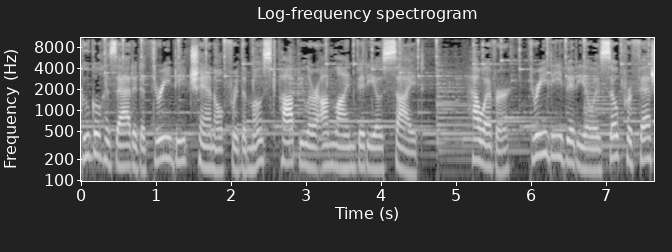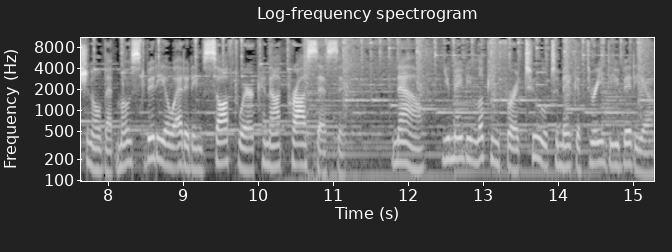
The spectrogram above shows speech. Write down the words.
Google has added a 3D channel for the most popular online video site. However, 3D video is so professional that most video editing software cannot process it. Now, you may be looking for a tool to make a 3D video.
